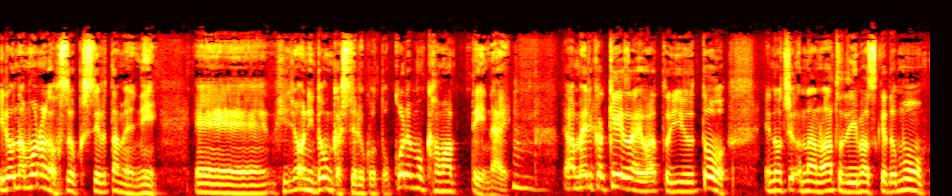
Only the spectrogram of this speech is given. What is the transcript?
いろんなものが不足しているために、えー、非常に鈍化していること、これも変わっていない。うん、アメリカ経済はというと、後、あの、後で言いますけども、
